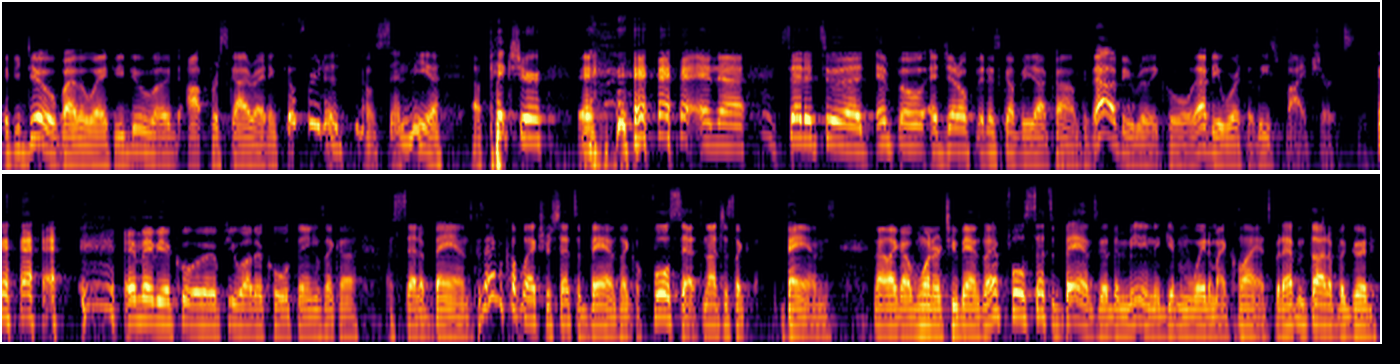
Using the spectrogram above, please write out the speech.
If you do, by the way, if you do uh, opt for skywriting, feel free to you know send me a, a picture and uh, send it to uh, info at generalfitnesscompany.com because that would be really cool. That'd be worth at least five shirts and maybe a cool, a few other cool things like a, a set of bands because I have a couple extra sets of bands, like a full sets, not just like bands, not like a one or two bands, but I have full sets of bands I've been meaning to give them away to my clients, but I haven't thought up a good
